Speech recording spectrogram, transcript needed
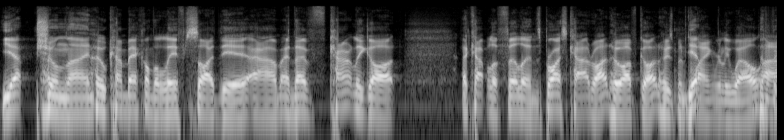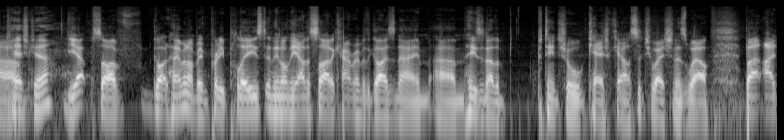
yep, Shaun Lane. who'll come back on the left side there, um, and they've currently got a couple of fill-ins. Bryce Cartwright, who I've got, who's been Yep. playing really well. Bit of a Um, cash cow. Yep, so I've got him, and I've been pretty pleased. And then on the other side, I can't remember the guy's name. Um, he's another potential cash cow situation as well. But I,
